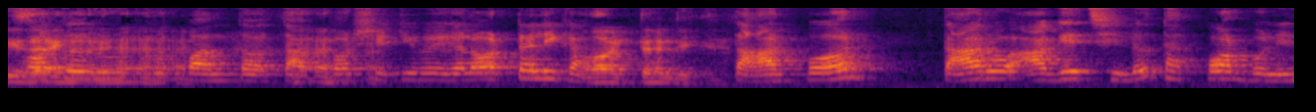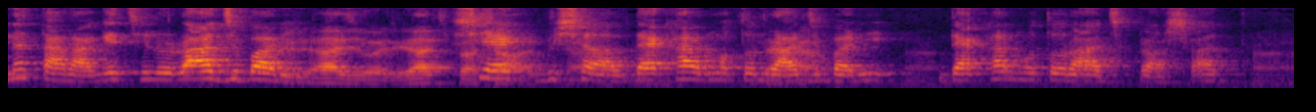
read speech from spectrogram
design। রূপান্তর তারপর সেটি হয়ে গেল অট্টালিকা। অট্টালিকা। তারপর তারও আগে ছিল তারপর বলি না তার আগে ছিল রাজবাড়ি। রাজবাড়ি রাজপ্রাসাদ বিশাল দেখার মতন রাজবাড়ি। হ্যাঁ। দেখার মতো রাজপ্রাসাদ হ্যাঁ।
